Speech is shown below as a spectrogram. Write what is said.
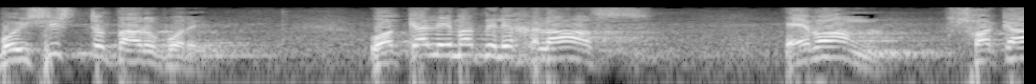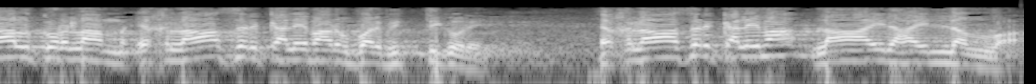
বৈশিষ্ট্য তার উপরে ওয়াকালিমাতিল এখলাস এবং সকাল করলাম এখলাসের কালেমার উপর ভিত্তি করে। এখলাসের কালিমা, লা ইলাহা ইল্লাল্লাহ।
